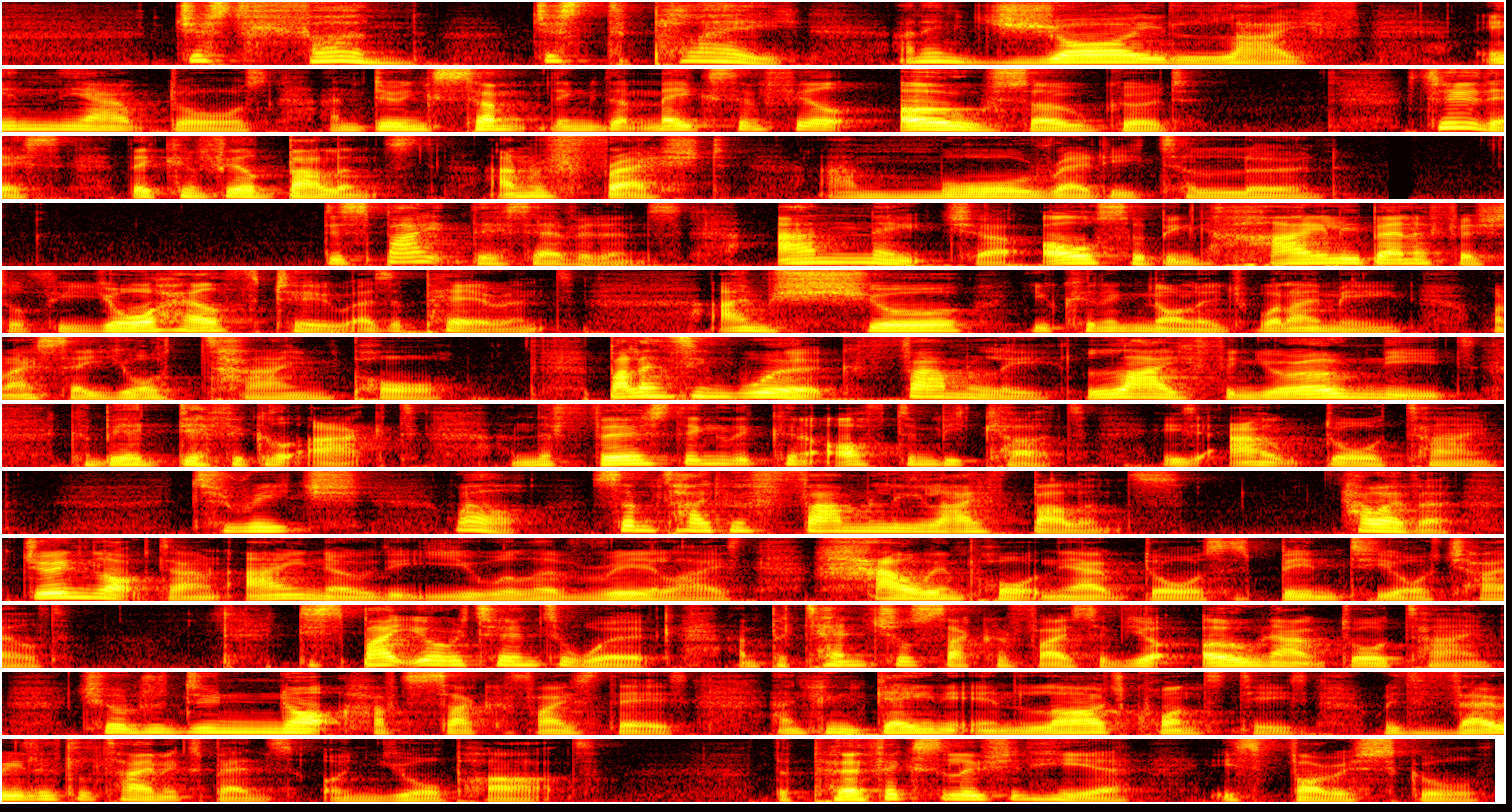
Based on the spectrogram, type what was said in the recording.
just fun, just to play and enjoy life in the outdoors and doing something that makes them feel oh so good. Through this, they can feel balanced and refreshed and more ready to learn. Despite this evidence and nature also being highly beneficial for your health too as a parent, I'm sure you can acknowledge what I mean when I say you're time poor. Balancing work, family, life, and your own needs can be a difficult act, and the first thing that can often be cut is outdoor time to reach, well, some type of family life balance. However, during lockdown, I know that you will have realised how important the outdoors has been to your child. Despite your return to work and potential sacrifice of your own outdoor time, children do not have to sacrifice theirs and can gain it in large quantities with very little time expense on your part. The perfect solution here is Forest School.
